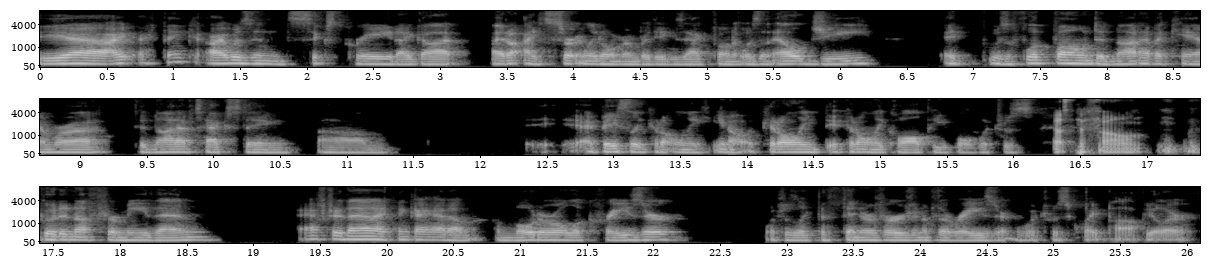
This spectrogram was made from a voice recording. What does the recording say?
Yeah, I, I think I was in sixth grade. I got I don't I certainly don't remember the exact phone. It was an LG it was a flip phone, did not have a camera, did not have texting. Um, I basically could only, you know, it could only it could only call people, which was just the phone good enough for me then. After that, I think I had a, a Motorola Razr, which was like the thinner version of the Razr, which was quite popular.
